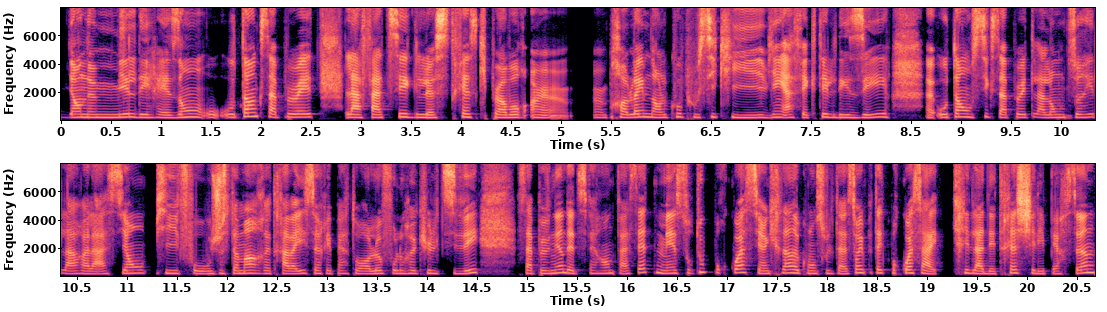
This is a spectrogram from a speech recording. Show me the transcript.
il y en a mille des raisons. Au- Autant que ça peut être la fatigue, le stress qui peut avoir un, un problème dans le couple aussi qui vient affecter le désir. Euh, autant aussi que ça peut être la longue durée de la relation, puis il faut justement retravailler ce répertoire-là, il faut le recultiver. Ça peut venir de différentes facettes, mais surtout pourquoi c'est un critère de consultation et peut-être pourquoi ça crée de la détresse chez les personnes.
